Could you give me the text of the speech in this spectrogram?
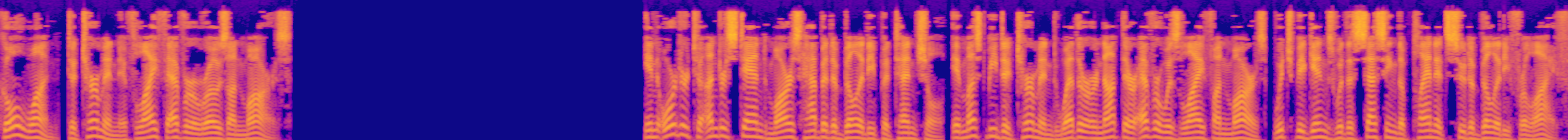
Goal 1 – Determine if life ever arose on Mars In order to understand Mars' habitability potential, it must be determined whether or not there ever was life on Mars, which begins with assessing the planet's suitability for life.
